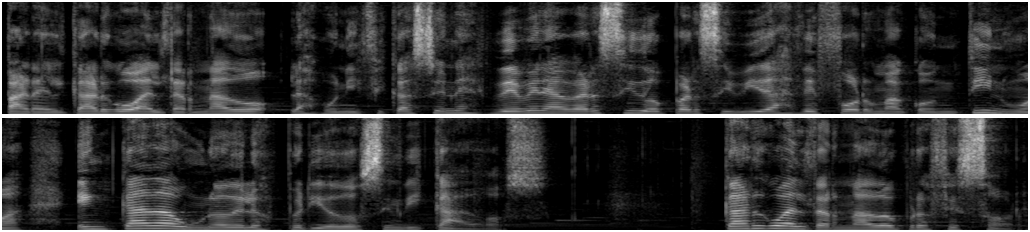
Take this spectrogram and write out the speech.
Para el cargo alternado, las bonificaciones deben haber sido percibidas de forma continua en cada uno de los periodos indicados. Cargo alternado profesor.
